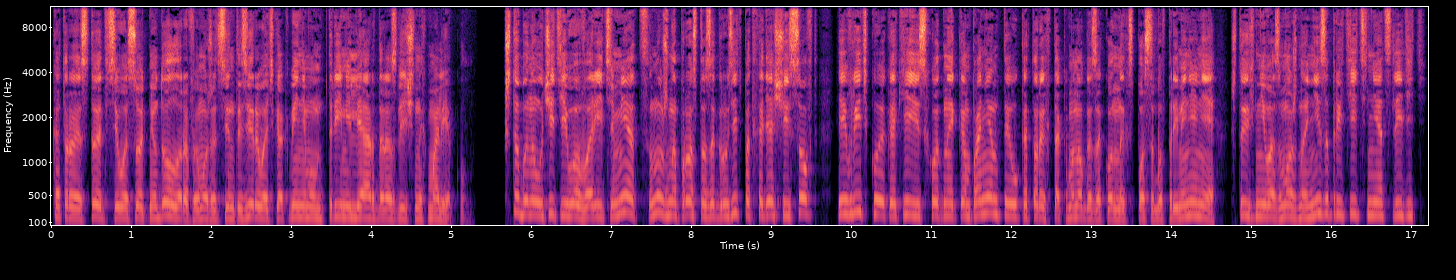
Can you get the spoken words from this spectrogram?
которое стоит всего сотню долларов и может синтезировать как минимум 3 миллиарда различных молекул. Чтобы научить его варить мед, нужно просто загрузить подходящий софт и влить кое-какие исходные компоненты, у которых так много законных способов применения, что их невозможно ни запретить, ни отследить.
